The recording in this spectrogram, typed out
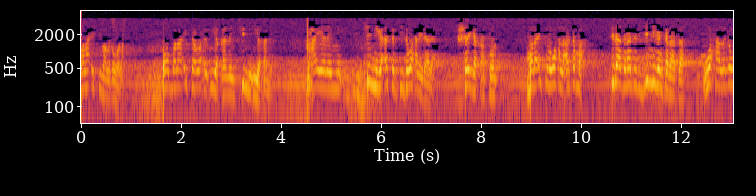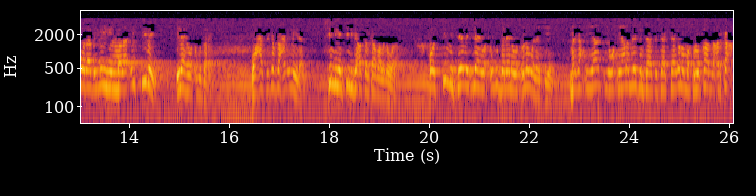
malaaigtii baa laga wadaa. Oo malaaigta waxay u yaqaaneen jinni u yaqaaneen. Maxaa yeelay jinniga asalkiisa waxaa la yidhahdaa shayga qarsoon. Malaaigtuna wax la arka ma sidaa daraaddeed jinnigan kadaata waxaa laga wadaa bay leeyihiin malaaigtiibay ilahay wax ugu dareen. Waxaase ka fiican in la yidhahdo jinnigan jinnigii asalkaabaa laga wadaa. Oo jinni seebay ilahay wax ugu dareen waxula wadaajiyeen dhagaxyaan iyo waxyaalo meeshan taata taagtaaganoo makhluuqaad la arka ah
